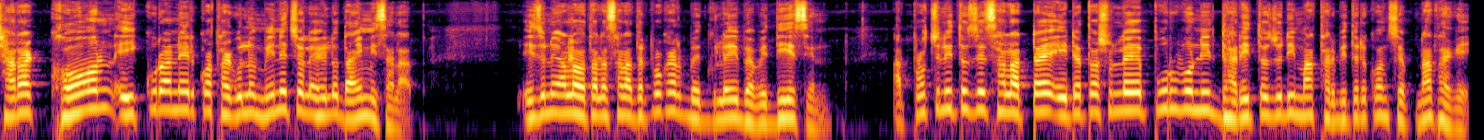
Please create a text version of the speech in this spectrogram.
সারাক্ষণ এই কোরআনের কথাগুলো মেনে চলে হলো দাইমি সালাত এই জন্য আল্লাহ তালা সালাতের প্রকারভেদগুলো এইভাবে দিয়েছেন। আর প্রচলিত যে সালাদটা, এটা তো আসলে পূর্ব নির্ধারিত যদি মাথার ভিতরে কনসেপ্ট না থাকে,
